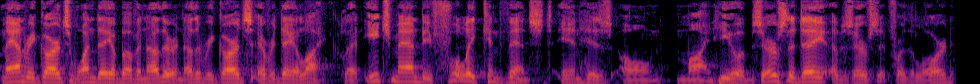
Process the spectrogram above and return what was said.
man regards one day above another, another regards every day alike. Let each man be fully convinced in his own mind. He who observes the day observes it for the Lord.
